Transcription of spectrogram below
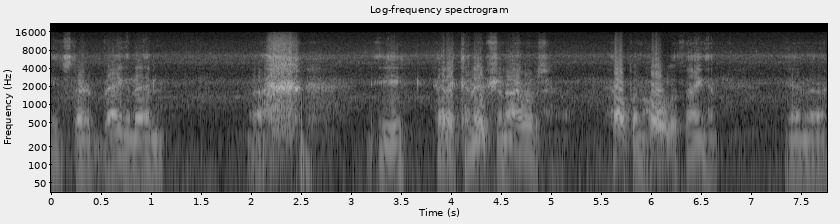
he'd start banging it. And uh, he had a conniption. I was helping hold the thing, and and uh,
